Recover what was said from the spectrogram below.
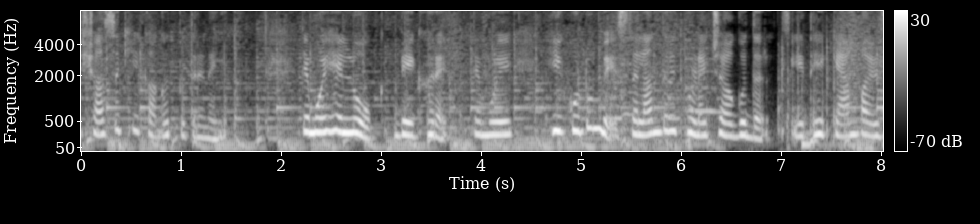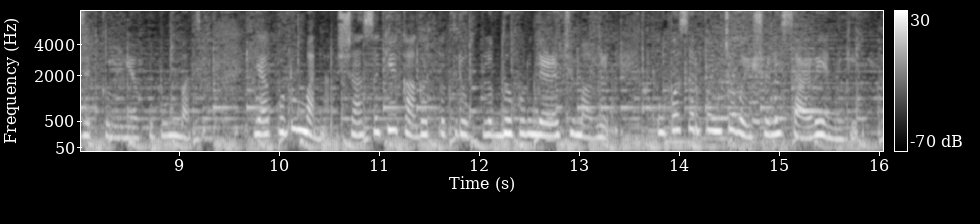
शासकीय कागदपत्रे नाही त्यामुळे हे लोक बेघर आहेत. त्यामुळे ही कुटुंबे स्थलांतरित होण्याच्या अगोदर येथे कॅम्प आयोजित करून या कुटुंबाचे या कुटुंबांना शासकीय कागदपत्रे उपलब्ध करून देण्याची मागणी उपसरपंच वैशाली साळवे यांनी केली.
